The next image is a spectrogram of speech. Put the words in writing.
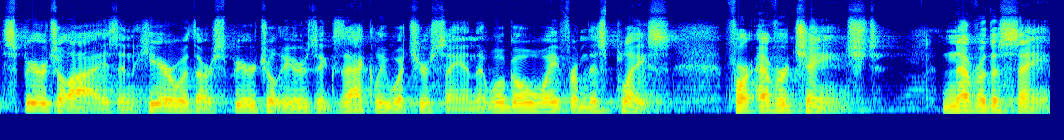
spiritual eyes and hear with our spiritual ears exactly what you're saying, that we'll go away from this place forever changed, never the same,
